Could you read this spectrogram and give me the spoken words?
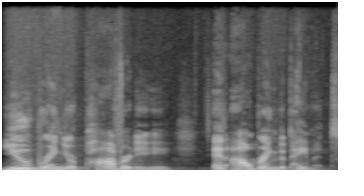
You bring your poverty, and I'll bring the payment.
